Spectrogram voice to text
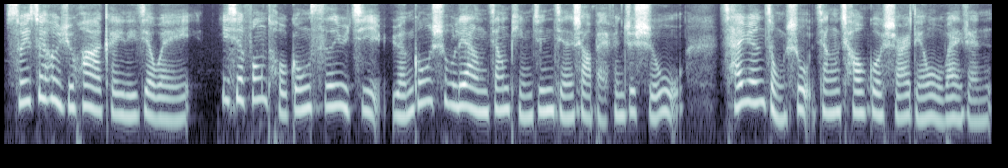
所以最后一句话可以理解为：一些风投公司预计员工数量将平均减少百分之十五，裁员总数将超过十二点五万人。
